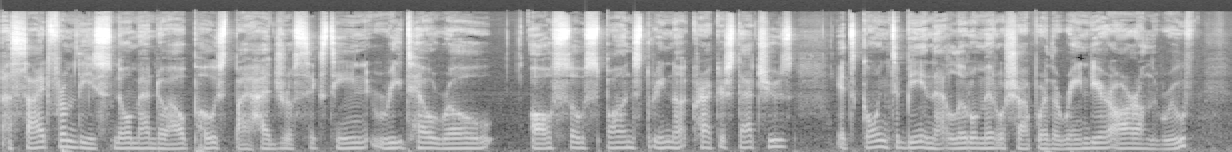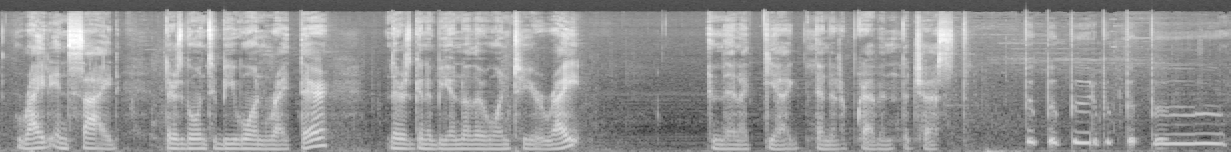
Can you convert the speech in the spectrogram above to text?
Aside from the Snowmando outpost by Hydro 16, Retail Row also spawns three Nutcracker statues it's going to be in that little middle shop where the reindeer are on the roof. Right inside, there's going to be one right there. There's going to be another one to your right. And then I, yeah, I ended up grabbing the chest. Boop, boop, boop, boop, boop, boop.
